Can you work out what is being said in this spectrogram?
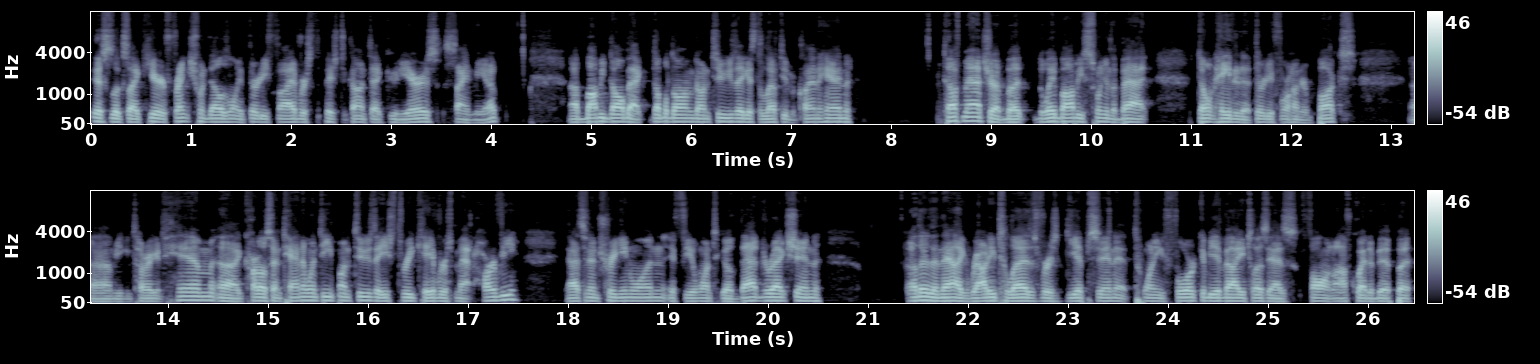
this looks like here. Frank Schwindel is only 35 versus the pitch to contact Gutierrez. Sign me up. Uh, Bobby Dalbec double donged on Tuesday against the lefty McClanahan. Tough matchup, but the way Bobby's swinging the bat, don't hate it at 3,400 bucks. Um, you can target him. Uh, Carlos Santana went deep on Tuesday. He's 3K versus Matt Harvey. That's an intriguing one if you want to go that direction. Other than that, like Rowdy Tellez versus Gibson at 24 could be a value. Tellez has fallen off quite a bit, but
